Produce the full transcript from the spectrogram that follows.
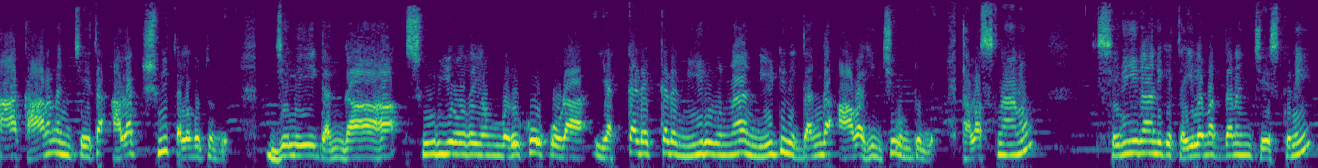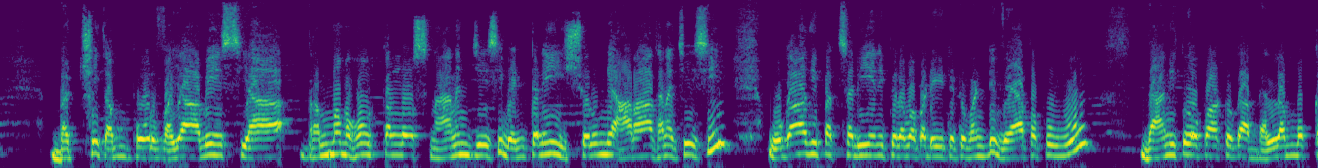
ఆ కారణం చేత అలక్ష్మి తొలగుతుంది. జలే గంగా. సూర్యోదయం వరకు కూడా ఎక్కడెక్కడ నీరు ఉన్నా నీటిని గంగ ఆవహించి ఉంటుంది. తలస్నానం శరీరానికి తైలమర్దనం చేసుకుని భక్షితం పూర్వయామేస్య. బ్రహ్మ ముహూర్తంలో స్నానం చేసి వెంటనే ఈశ్వరుణ్ణి ఆరాధన చేసి ఉగాది పచ్చడి అని పిలువబడేటటువంటి వేప పువ్వు దానితో పాటుగా బెల్లం ముక్క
